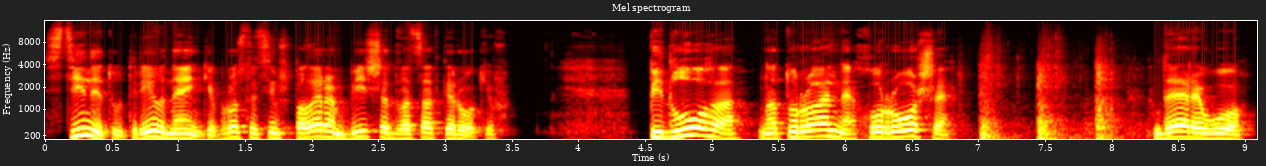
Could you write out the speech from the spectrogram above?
Стіни тут рівненькі, просто цим шпалерам більше 20 років. Підлога натуральне, хороше. Дерево.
